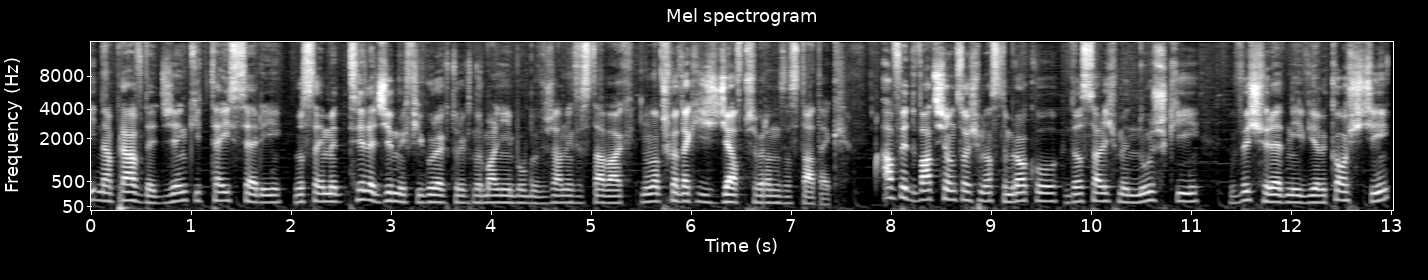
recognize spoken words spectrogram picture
i naprawdę dzięki tej serii dostajemy tyle dziwnych figurek, których normalnie nie byłoby w żadnych zestawach, no na przykład jakiś dziad przebrany za statek. A w 2018 roku dostaliśmy nóżki w średniej wielkości,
